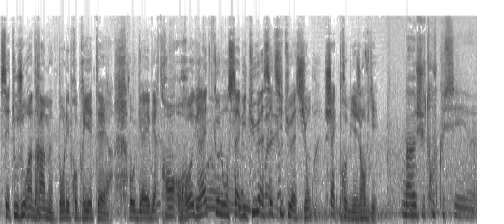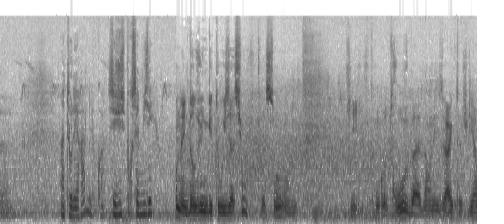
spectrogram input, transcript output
c'est toujours un drame pour les propriétaires. Olga et Bertrand regrettent que l'on s'habitue à cette situation chaque 1er janvier. Bah, je trouve que c'est euh, intolérable. quoi. C'est juste pour s'amuser. On est dans une ghettoisation, de toute façon, qu'on retrouve bah, dans les actes. Je veux dire,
